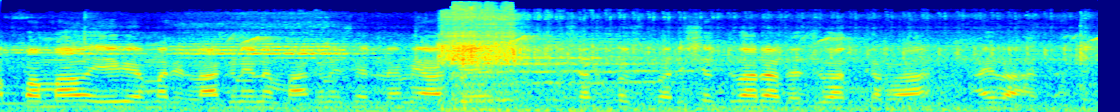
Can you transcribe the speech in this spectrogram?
આપવામાં આવે એવી અમારી લાગણી અને માગણી છે. એટલે અમે આજે સરપંચ પરિષદ દ્વારા રજૂઆત કરવા આવ્યા હતા.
